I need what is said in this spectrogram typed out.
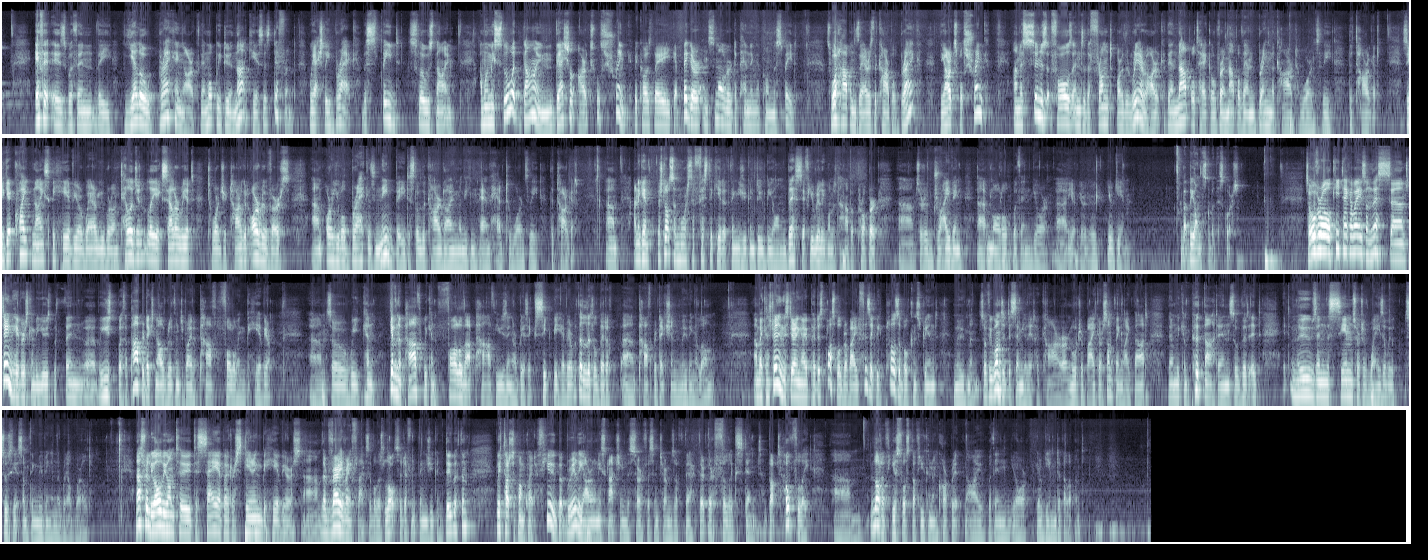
If it is within the yellow braking arc, then what we do in that case is different. We actually brake, the speed slows down. And when we slow it down, the actual arcs will shrink because they get bigger and smaller depending upon the speed. So what happens there is the car will brake, the arcs will shrink, and as soon as it falls into the front or the rear arc, then that will take over and that will then bring the car towards the, the target. So you get quite nice behavior where you will intelligently accelerate towards your target or reverse, um, or you will brake as need be to slow the car down when you can then head towards the, the target. Um, and again, there's lots of more sophisticated things you can do beyond this if you really wanted to have a proper um, sort of driving uh, model within your, uh, your, your, your, your game. But beyond the scope of this course. So overall, key takeaways on this, um, steering behaviors can be used within, uh, used with a path prediction algorithm to provide a path following behavior. Um, so we can, given a path, we can follow that path using our basic seek behavior with a little bit of uh, path prediction moving along. And by constraining the steering output, it's possible to provide physically plausible constrained movement. So if we wanted to simulate a car or a motorbike or something like that, then we can put that in so that it, it moves in the same sort of ways that we associate something moving in the real world. That's really all we want to, to say about our steering behaviors. Um, they're very, very flexible. There's lots of different things you can do with them. We've touched upon quite a few, but really are only scratching the surface in terms of their, their, their full extent. But hopefully, Um, a lot of useful stuff you can incorporate now within your, your game development.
